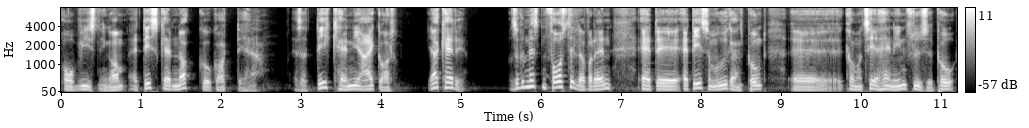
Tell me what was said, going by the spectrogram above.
overbevisning om, at det skal nok gå godt, det her. Altså, det kan jeg godt. Jeg kan det. Og så kan du næsten forestille dig, hvordan at, øh, at det som udgangspunkt øh, kommer til at have en indflydelse på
